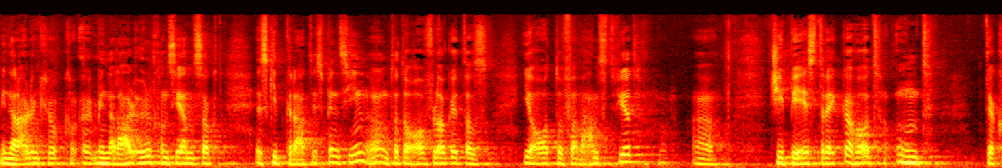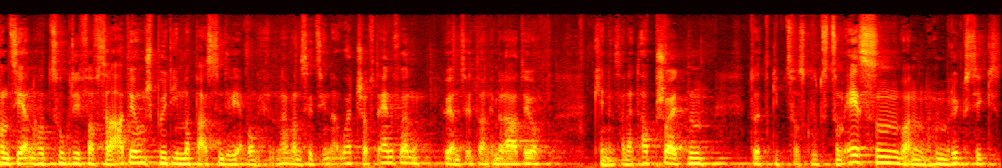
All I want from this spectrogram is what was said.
Mineralölkonzern sagt, es gibt Gratis-Benzin ja, unter der Auflage, dass ihr Auto verwandt wird, äh, GPS-Tracker hat und der Konzern hat Zugriff aufs Radio und spielt immer passende Werbung ein. Ne? Wenn Sie jetzt in eine Ortschaft einfahren, hören Sie dann im Radio, können Sie nicht abschalten, dort gibt es was Gutes zum Essen, wenn am Rücksitz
